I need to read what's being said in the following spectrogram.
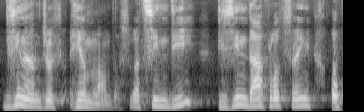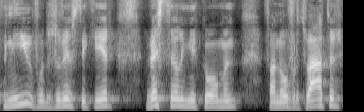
Die zien het natuurlijk helemaal anders. Wat zien die? die zien daar plotseling opnieuw voor de zoveelste keer westerlingen komen van over het water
